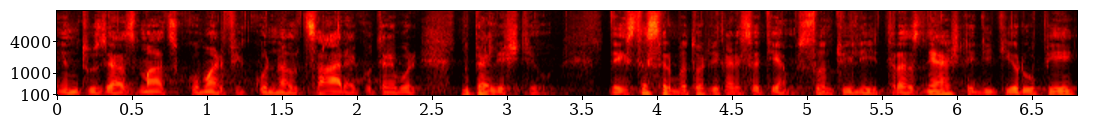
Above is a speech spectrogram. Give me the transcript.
entuziasmați cum ar fi cu înălțare, cu treburi, nu prea le știu. De există sărbători de care să tem. Sfântul Ilie, trăzneaște de tirupii,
